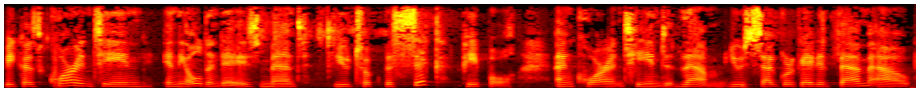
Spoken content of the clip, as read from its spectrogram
because quarantine in the olden days meant you took the sick people and quarantined them. You segregated them out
